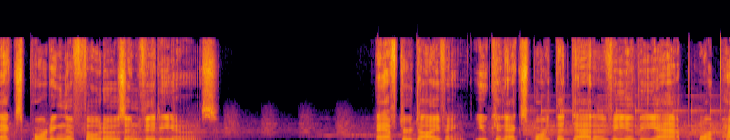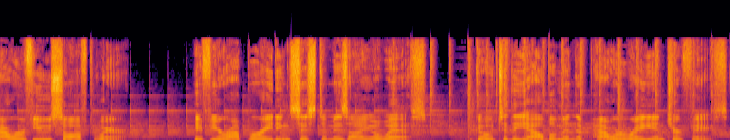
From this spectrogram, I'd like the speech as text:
exporting the photos and videos. After diving, you can export the data via the app or PowerView software. If your operating system is iOS, go to the album in the PowerRay interface.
